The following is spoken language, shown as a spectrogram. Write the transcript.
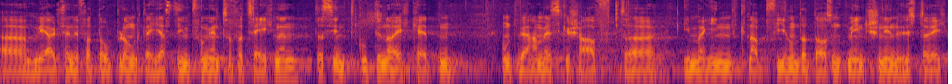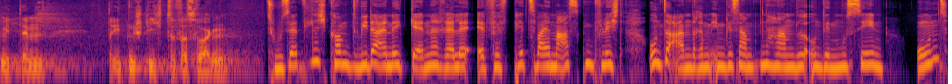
äh, mehr als eine Verdopplung der Erstimpfungen zu verzeichnen. Das sind gute Neuigkeiten. Und wir haben es geschafft, äh, immerhin knapp 400.000 Menschen in Österreich mit dem dritten Stich zu versorgen. Zusätzlich kommt wieder eine generelle FFP2-Maskenpflicht, unter anderem im gesamten Handel und in Museen. Und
